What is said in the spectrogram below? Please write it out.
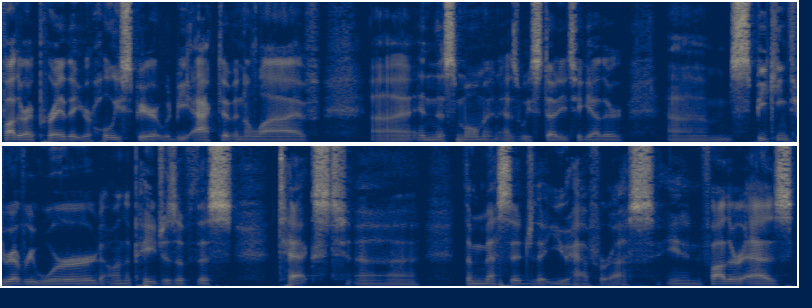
Father, I pray that your Holy Spirit would be active and alive uh, in this moment as we study together, um, speaking through every word on the pages of this text, uh, the message that you have for us. And Father, as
